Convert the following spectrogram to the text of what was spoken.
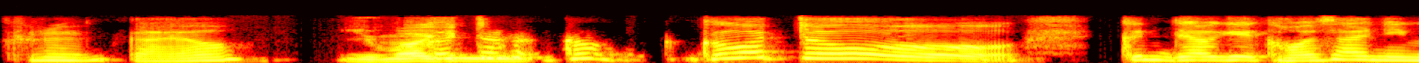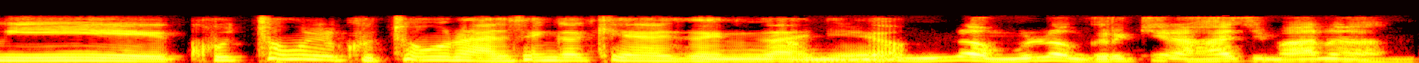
그러니까요. 유마김, 그것도, 그, 그것도, 그, 저기, 거사님이 고통을 고통으로 안 생각해야 되는 거 아니에요? 물론, 물론 그렇기는 하지만은,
